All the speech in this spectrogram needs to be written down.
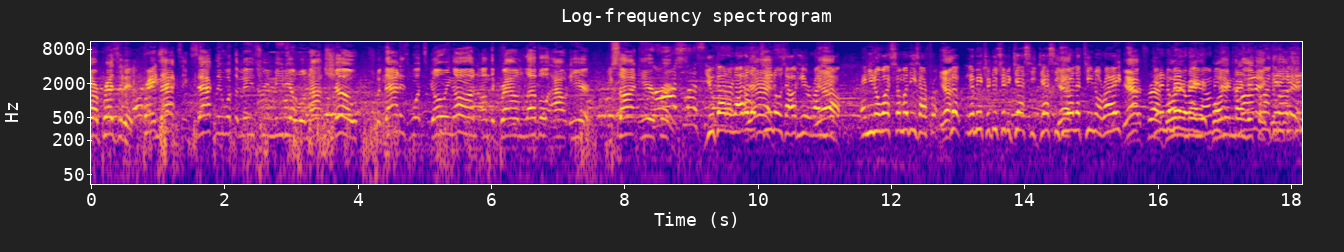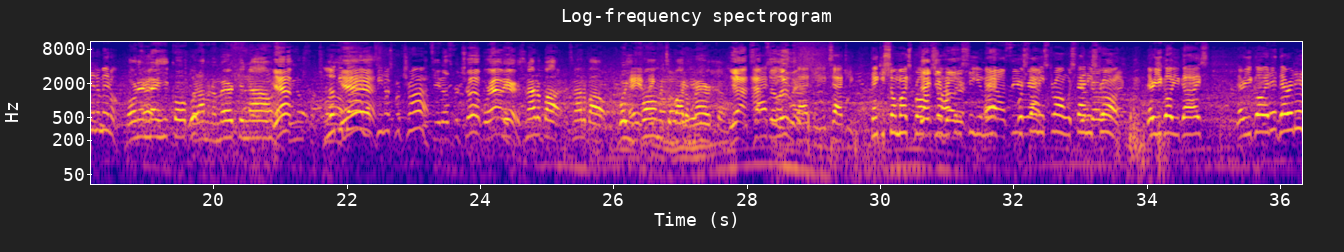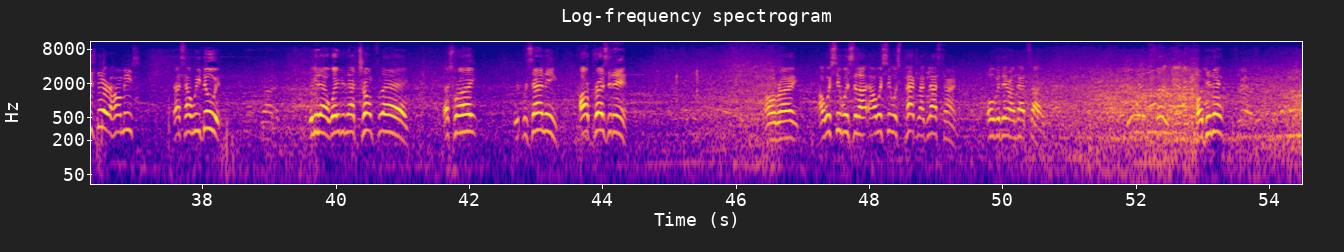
our president. And that's exactly what the mainstream media will not show, but that is what's going on on the ground level out here. You saw it here first. You got a lot of Yes. Latinos out here right Yeah. now. And you know what? Some of these are from. Yeah. Look, let me introduce you to Jesse. Jesse, Yeah. you're a Latino, right? Yeah. That's right. Get in the Born middle in right Mexico- born homie. in Come on, Mexico. Come on, get in, get in the middle. Born in Mexico, but I'm an American now. Yeah. Latinos for Trump. Look at Yeah. that. Latinos for Trump. Latinos for Trump. We're out here. It's not about it's not about where you're Hey, from. It's about over here- America. Yeah, Exactly, absolutely. Exactly, exactly. Thank you so much, bro. Thank I'm so you, happy brother. to see you, Yeah, man. I'll see you We're standing strong. We're standing strong. going, There you go, you guys. There you go. It is, there it is there, homies. That's how we do it. Look at that, waving that Trump flag. That's right. Representing our president. All right. I wish it was like, I wish it was packed like last time over there on that side. Oh, did they?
